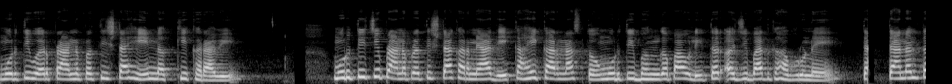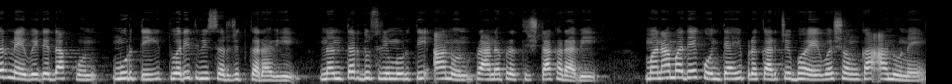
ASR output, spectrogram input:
मूर्तीवर प्राणप्रतिष्ठा ही नक्की करावी. मूर्तीची प्राणप्रतिष्ठा करण्याआधी काही कारणास्तव मूर्ती भंग पावली तर अजिबात घाबरू नये. त्या- त्यानंतर नैवेद्य दाखवून मूर्ती त्वरित विसर्जित करावी. नंतर दुसरी मूर्ती आणून प्राणप्रतिष्ठा करावी. मनामध्ये कोणत्याही प्रकारचे भय व शंका आणू नये.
